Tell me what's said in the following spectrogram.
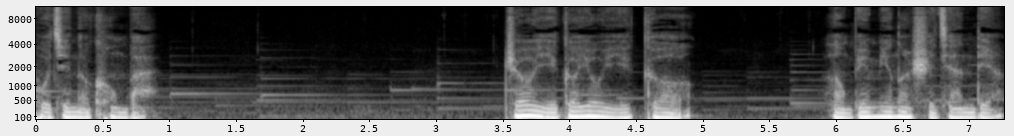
无尽的空白，只有一个又一个冷冰冰的时间点。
